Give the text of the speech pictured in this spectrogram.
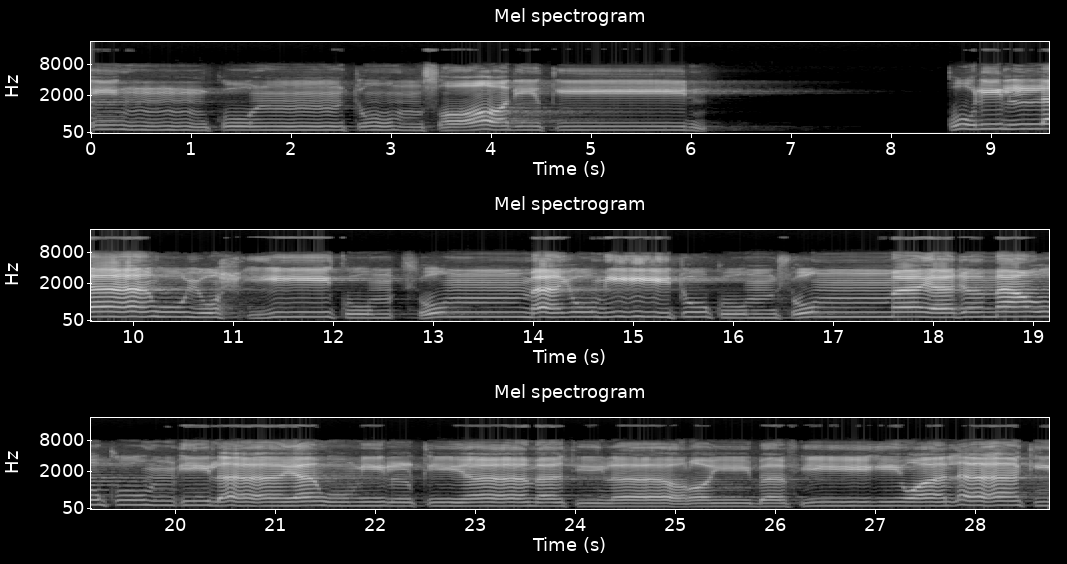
إن كنتم صادقين قل الله يحييكم ثم يميتكم ثم يجمعكم إلى يوم القيامة لا ريب فيه ولكن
